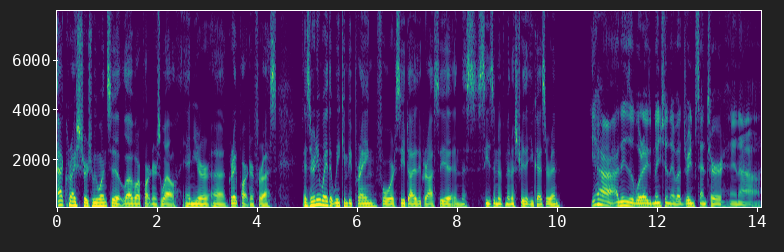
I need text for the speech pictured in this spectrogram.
At Christ Church, we want to love our partners well, and you're a great partner for us. Is there any way that we can be praying for Ciudad de Gracia in this season of ministry that you guys are in? Yeah, I think what I mentioned about Dream Center and uh,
